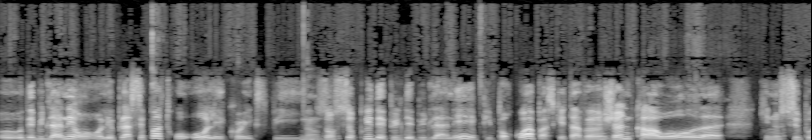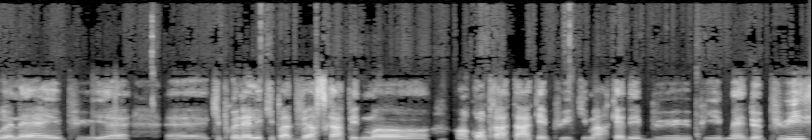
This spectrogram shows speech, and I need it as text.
au, début de l'année, on, on, les plaçait pas trop haut, les Quakes. Puis, ils nous ont surpris depuis le début de l'année. Et puis, pourquoi? Parce que tu avais un jeune Cowell euh, qui nous surprenait et puis euh, euh, qui prenait l'équipe adverse rapidement en, en contre-attaque et puis qui marquait des buts. Puis, mais depuis,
